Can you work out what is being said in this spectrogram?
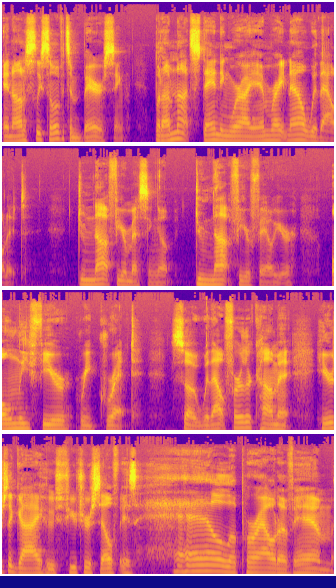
and honestly, some of it's embarrassing. But I'm not standing where I am right now without it. Do not fear messing up. Do not fear failure. Only fear regret. So, without further comment, here's a guy whose future self is hella proud of him.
